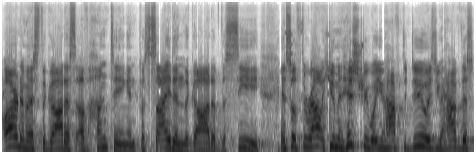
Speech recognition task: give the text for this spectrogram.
Artemis, the goddess of hunting, and Poseidon, the god of the sea. And so throughout human history, what you have to do is you have this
